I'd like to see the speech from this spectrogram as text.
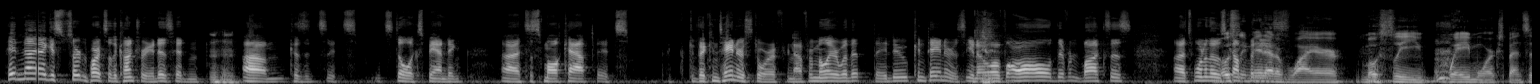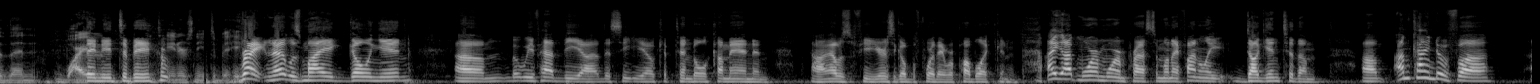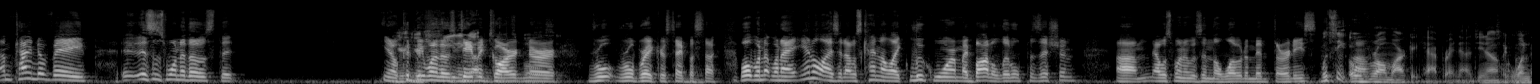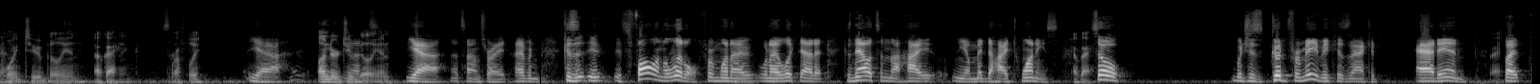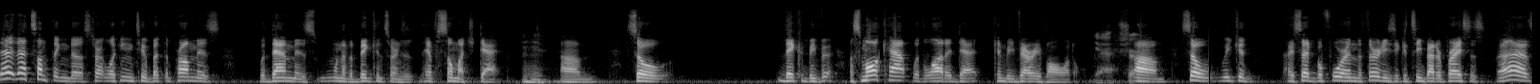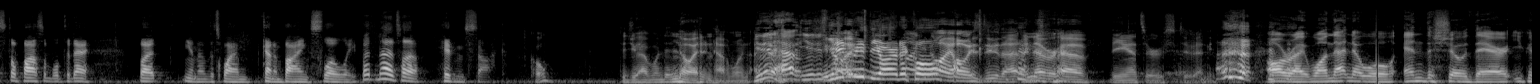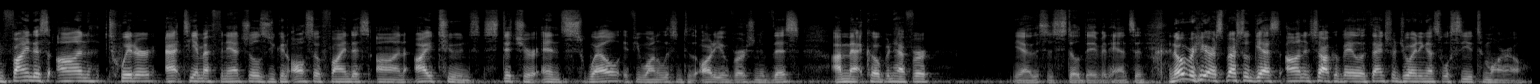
hidden. I guess certain parts of the country it is hidden because mm-hmm. um, it's it's it's still expanding. Uh, it's a small cap. It's the Container Store. If you're not familiar with it, they do containers. You know, of all different boxes. Uh, it's one of those mostly companies made out of wire, mostly way more expensive than wire. They need to be containers need to be right, and that was my going in. Um, but we've had the uh, the CEO Kip Tindell come in, and uh, that was a few years ago before they were public, and I got more and more impressed. And when I finally dug into them, um, I'm kind of uh, I'm kind of a this is one of those that you know you're, could be one of those David Gardner rule, rule, breakers type mm-hmm. of stuff. Well, when when I analyzed it, I was kind of like lukewarm. I bought a little position. Um, that was when it was in the low to mid 30s. What's the overall um, market cap right now? Do you know? It's like 1.2 billion. Okay, think, roughly. Yeah. Under two billion. Yeah, that sounds right. I haven't because it, it, it's fallen a little from when I when I looked at it because now it's in the high, you know, mid to high twenties. Okay. So, which is good for me because then I could add in. Right. But that, that's something to start looking into. But the problem is with them is one of the big concerns is they have so much debt. Mm-hmm. Um, so they could be a small cap with a lot of debt can be very volatile. Yeah, sure. Um, so we could, I said before in the 30s, you could see better prices. Ah, it's still possible today, but you know that's why I'm kind of buying slowly. But that's a hidden stock. cool. Did you have one, David? No, I didn't have one. You didn't have. You just. You didn't read the article. No, I always do that. I never have the answers to anything. All right. Well, on that note, we'll end the show there. You can find us on Twitter at TMF Financials. You can also find us on iTunes, Stitcher, and Swell if you want to listen to the audio version of this. I'm Matt Koppenheffer. Yeah, this is still David Hanson. And over here, our special guest, Anand Chokkavelu. Thanks for joining us. We'll see you tomorrow.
